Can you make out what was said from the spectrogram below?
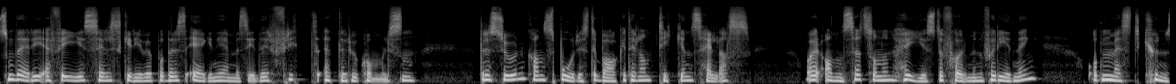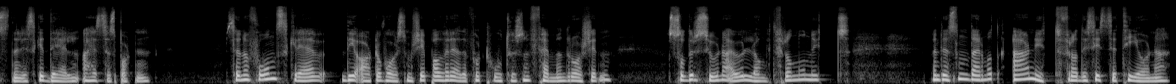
Som dere i FI selv skriver på deres egne hjemmesider fritt etter hukommelsen, dressuren kan spores tilbake til antikkens Hellas, og er ansett som den høyeste formen for ridning og den mest kunstneriske delen av hestesporten. Xenofon skrev The Art of Horsemanship allerede for 2500 år siden, så dressuren er jo langt fra noe nytt. Men det som derimot er nytt fra de siste tiårene,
